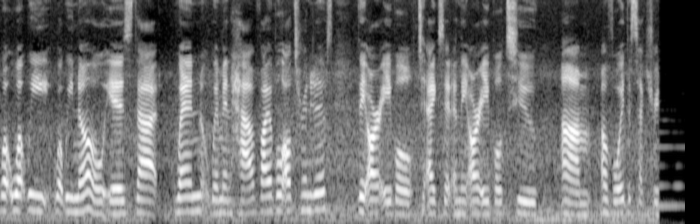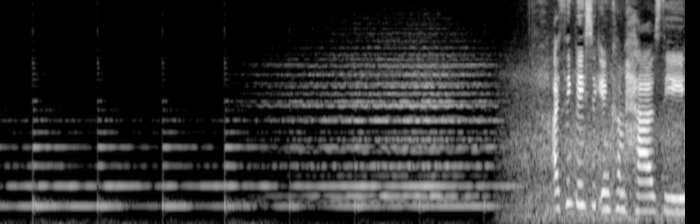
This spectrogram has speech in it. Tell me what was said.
What, what, we, what we know is that when women have viable alternatives, they are able to exit and they are able to um, avoid the sex trade. I think basic income has the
